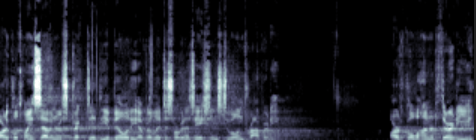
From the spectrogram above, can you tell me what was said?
Article 27 restricted the ability of religious organizations to own property. Article 130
